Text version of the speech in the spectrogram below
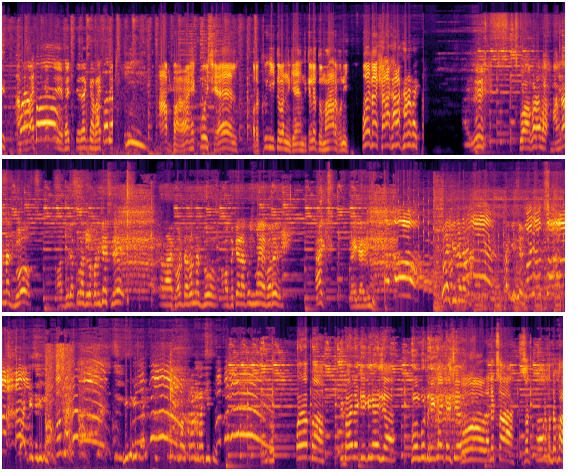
আব্বা হে কই ছেল ওরা ই করবার নি গেন খেলে তো মার বনি ওই ভাই খারা খারা খারা ভাই। আরে তো আগড়া ভাঙান নাকবো। আমার দুইটা পোলা দুটো কোনে গেছে। ঘর দাদন নাকবো। আমার বেকার রাখুস মায় ভরে আজ যাই যাই। ওই কি আব্বা তুই ভাই না কি কিনেছে হোমপুর থেকে খাইতেছে। ও দেখছা দেখো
